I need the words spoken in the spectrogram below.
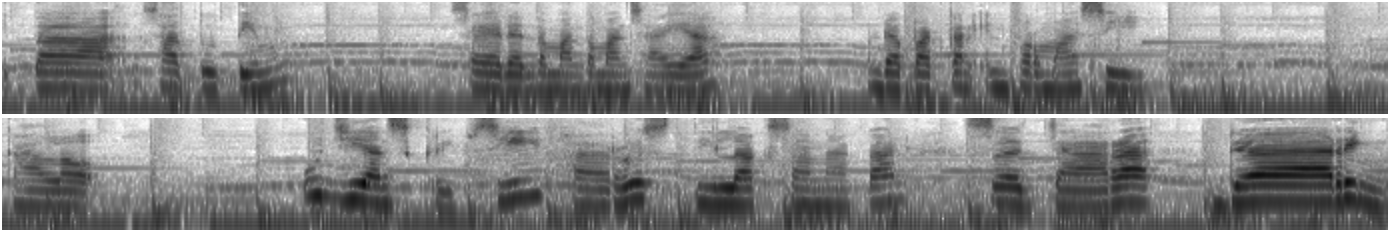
kita satu tim saya dan teman-teman saya mendapatkan informasi kalau ujian skripsi harus dilaksanakan secara daring.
